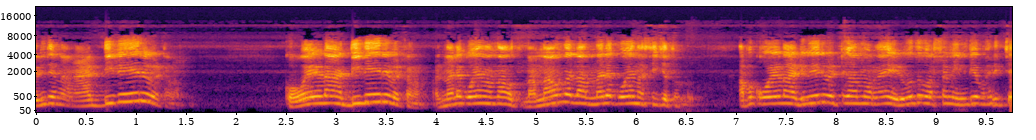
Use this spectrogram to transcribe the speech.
എന്ത് ചെയ്യണം? അടിവേര് വെട്ടണം. കോയയുടെ അടിവേര് വെട്ടണം. എന്നാലേ കോയ നന്നാവും നന്നാവുന്നല്ല എന്നാലേ കോയ നശിക്കത്തുള്ളൂ. അപ്പൊ കോയയുടെ അടിവേര് വെട്ടുക എന്ന് പറഞ്ഞാൽ എഴുപത് വർഷം ഇന്ത്യ ഭരിച്ച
